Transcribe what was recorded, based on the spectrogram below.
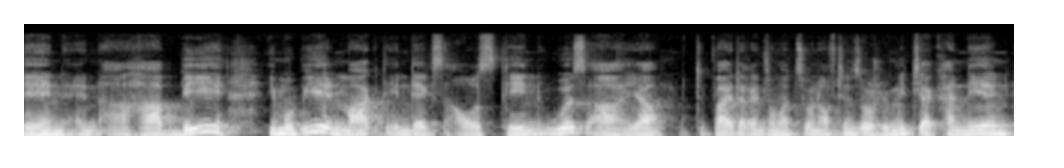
den NAHB Immobilienmarktindex aus den USA. Ja, weitere Informationen auf den Social Media Kanälen.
